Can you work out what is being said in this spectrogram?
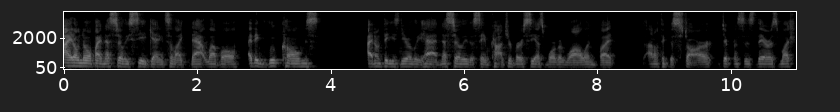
I don't know if I necessarily see it getting to like that level. I think Luke Combs, I don't think he's nearly had necessarily the same controversy as Morgan Wallen, but I don't think the star difference is there as much.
